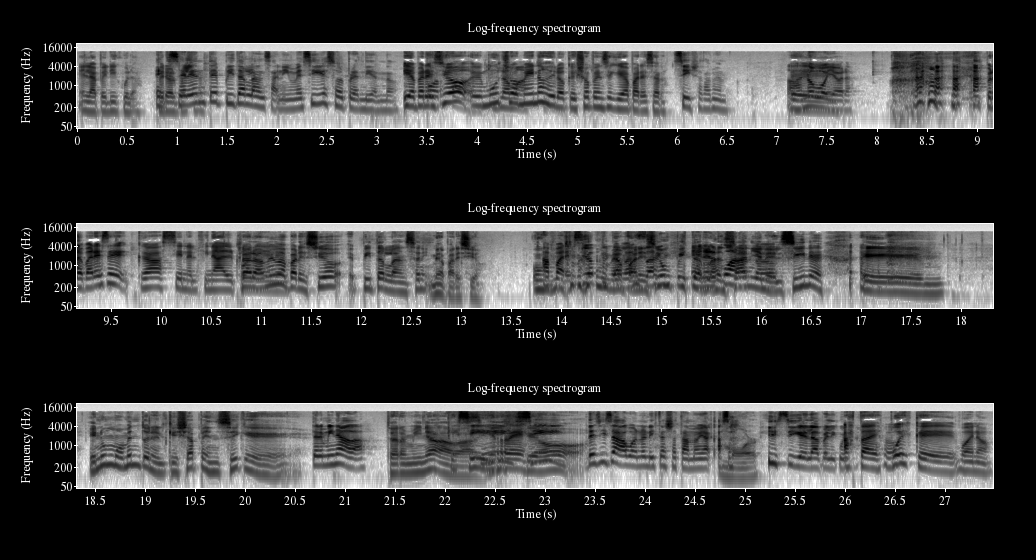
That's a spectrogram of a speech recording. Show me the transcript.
en la película. Pero Excelente Peter Lanzani, me sigue sorprendiendo. Y apareció eh, mucho menos de lo que yo pensé que iba a aparecer. Sí, yo también. Ah, Eh, no voy ahora. Pero aparece casi en el final. Claro, a mí me apareció eh, Peter Lanzani. Me apareció. Un- Apareció me Peter apareció un Peter en el Lanzani en el cine. eh, en un momento en el que ya pensé que Terminaba. terminaba. Que sí, Y dije, re. sí. "Oh". Decís, ah, bueno, listo, ya está, me voy a casa. More. Y sigue la película. Hasta después que, bueno,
